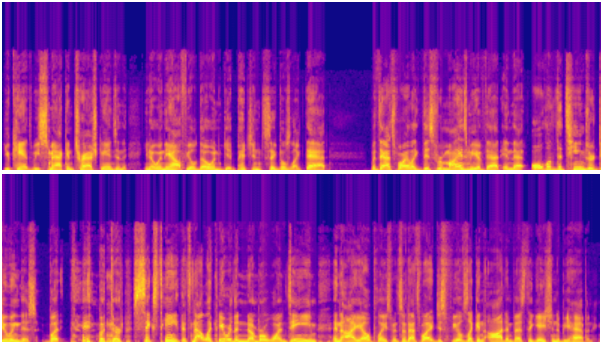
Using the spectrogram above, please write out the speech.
You can't be smacking trash cans in the you know in the outfield though and get pitching signals like that. But that's why like this reminds me of that in that all of the teams are doing this, but but they're 16th. It's not like they were the number one team in IL placement. So that's why it just feels like an odd investigation to be happening.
